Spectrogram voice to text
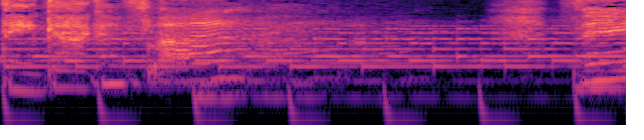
Think I can fly. Think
